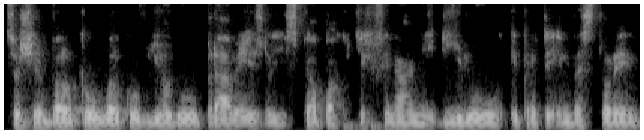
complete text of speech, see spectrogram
což je velkou, velkou výhodu právě i z hlediska pak těch finálních dílů, i pro ty investory.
